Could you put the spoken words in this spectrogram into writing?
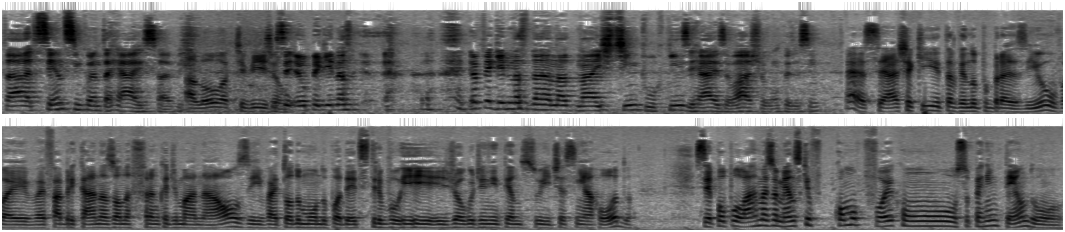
tá 150 reais, sabe? Alô, Activision. Eu peguei nas. eu peguei na, na, na, Steam por 15 reais, eu acho, alguma coisa assim. É, você acha que tá vindo pro Brasil, vai, vai fabricar na Zona Franca de Manaus e vai todo mundo poder distribuir jogo de Nintendo Switch assim a rodo? Ser popular mais ou menos que como foi com o Super Nintendo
